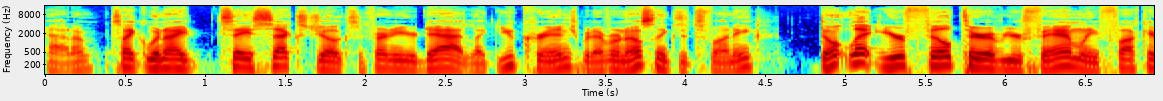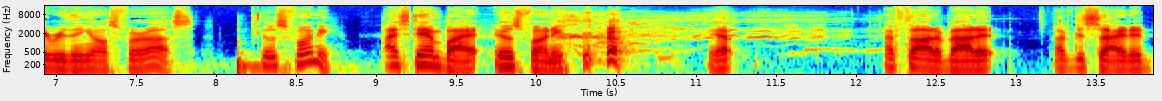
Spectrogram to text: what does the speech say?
Adam. It's like when I say sex jokes in front of your dad. Like you cringe, but everyone else thinks it's funny. Don't let your filter of your family fuck everything else for us. It was funny. I stand by it. It was funny. yep. I've thought about it. I've decided.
